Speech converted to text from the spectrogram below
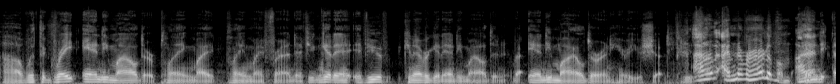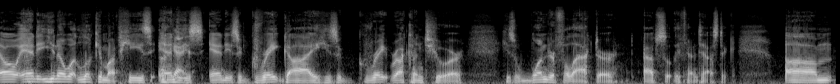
Uh, with the great Andy Milder playing my playing my friend. If you can get a, if you can ever get Andy Milder Andy Milder in here, you should. He's, I don't, I've never heard of him. Andy, oh, Andy, you know what? Look him up. He's Okay. Andy's Andy's a great guy. He's a great raconteur. He's a wonderful actor. Absolutely fantastic. Um,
